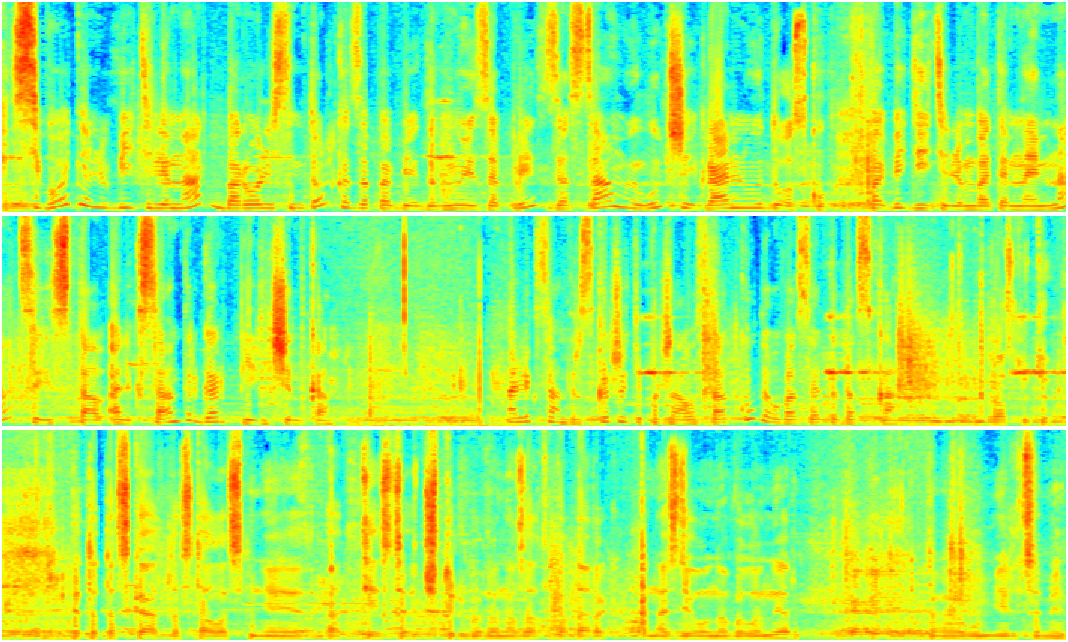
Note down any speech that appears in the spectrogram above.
Сегодня любители нарт боролись не только за победу, но и за приз за самую лучшую игральную доску. Победителем в этой номинации стал Александр Гарпинченко. Александр, скажите, пожалуйста, откуда у вас эта доска? Здравствуйте. Эта доска досталась мне от тестя 4 года назад в подарок. Она сделана в ЛНР э, умельцами.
